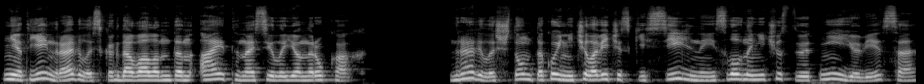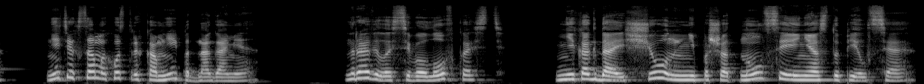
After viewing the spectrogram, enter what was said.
Нет, ей нравилось, когда Валентин Айт носил ее на руках. Нравилось, что он такой нечеловечески сильный и словно не чувствует ни ее веса, ни тех самых острых камней под ногами. Нравилась его ловкость. Никогда еще он не пошатнулся и не оступился.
